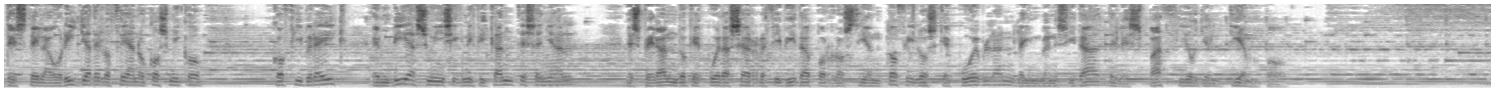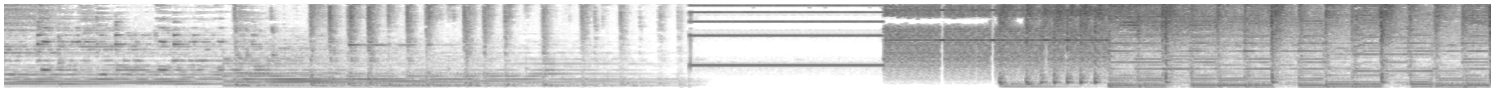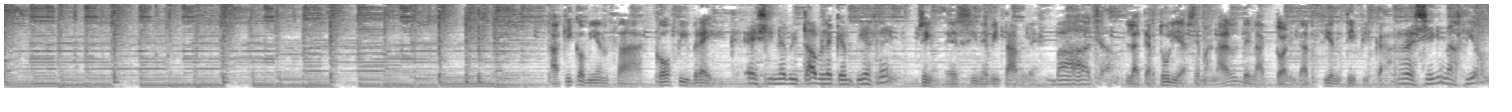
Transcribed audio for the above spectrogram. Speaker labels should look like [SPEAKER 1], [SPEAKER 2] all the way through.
[SPEAKER 1] Desde la orilla del océano cósmico, Coffee Break envía su insignificante señal esperando que pueda ser recibida por los cientófilos que pueblan la inmensidad del espacio y el tiempo.
[SPEAKER 2] Aquí comienza Coffee Break.
[SPEAKER 3] ¿Es inevitable que empiece?
[SPEAKER 2] Sí, es inevitable.
[SPEAKER 3] Vaya.
[SPEAKER 2] La tertulia semanal de la actualidad científica.
[SPEAKER 3] Resignación.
